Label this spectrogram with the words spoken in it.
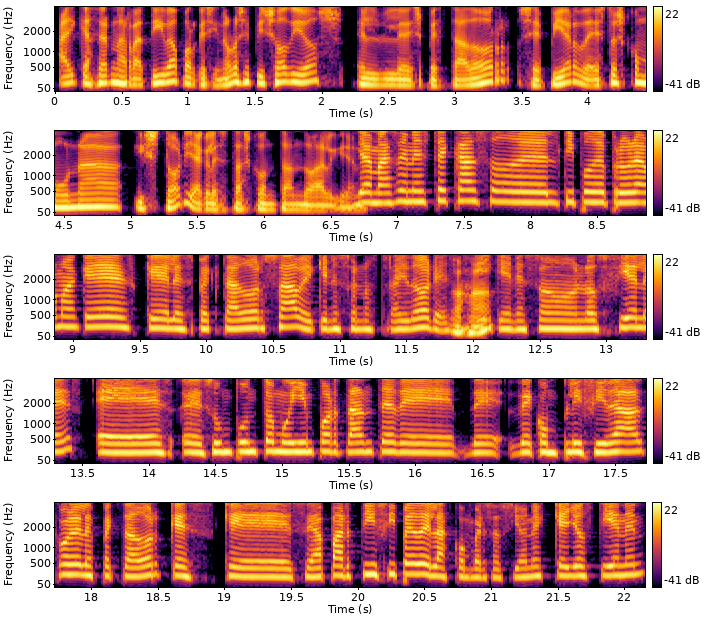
Hay que hacer narrativa porque si no los episodios, el espectador se pierde. Esto es como una historia que le estás contando a alguien. Y además, en este caso del tipo de programa que es que el espectador sabe quiénes son los traidores Ajá. y quiénes son los fieles, es, es un punto muy importante de, de- de complicidad con el espectador que, es, que sea partícipe de las conversaciones que ellos tienen,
